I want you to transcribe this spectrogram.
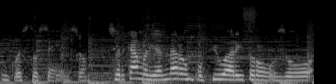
in questo senso. Cercando di andare un po' più a ritroso,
